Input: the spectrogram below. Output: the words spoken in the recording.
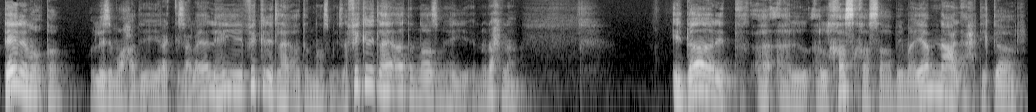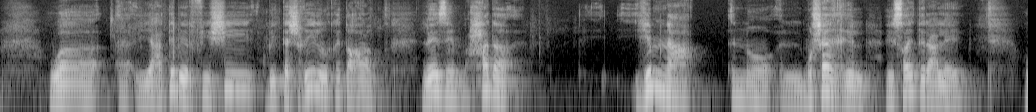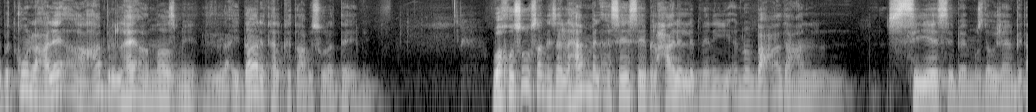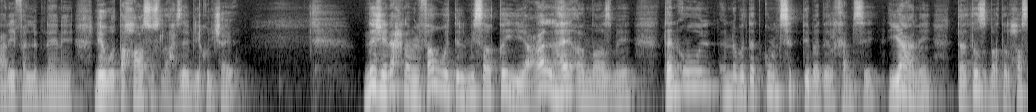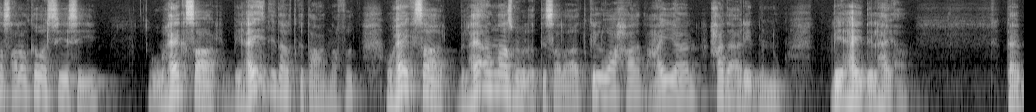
تاني نقطة لازم واحد يركز عليها اللي هي فكرة الهيئات الناظمة إذا فكرة الهيئات الناظمة هي إنه نحن إدارة الخصخصة بما يمنع الاحتكار ويعتبر في شيء بتشغيل القطاعات لازم حدا يمنع إنه المشغل يسيطر عليه وبتكون العلاقة عبر الهيئة الناظمة لإدارة هالقطاع بصورة دائمة. وخصوصا إذا الهم الأساسي بالحالة اللبنانية إنه نبعد عن السياسة بين مزدوجين بتعريفها اللبناني اللي هو تحاصص الأحزاب لكل شيء. نجي نحن بنفوت الميثاقية على الهيئة الناظمة تنقول إنه بدها تكون ستة بدل خمسة يعني تتزبط الحصص على القوى السياسية. وهيك صار بهيئة إدارة قطاع النفط وهيك صار بالهيئة الناظمة بالاتصالات كل واحد عين حدا قريب منه بهيدي الهيئة. طيب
